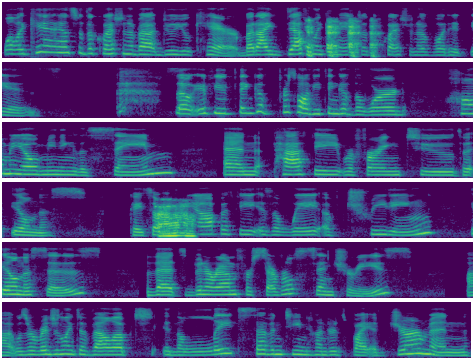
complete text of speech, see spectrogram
Well, I can't answer the question about do you care, but I definitely can answer the question of what it is. So if you think of, first of all, if you think of the word homeo meaning the same and pathy referring to the illness. Okay, so Ah. homeopathy is a way of treating illnesses that's been around for several centuries. Uh, it was originally developed in the late 1700s by a German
